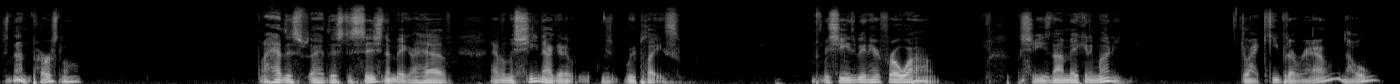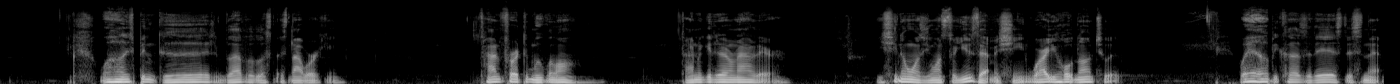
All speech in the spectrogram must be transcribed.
It's nothing personal. I have this I have this decision to make. I have I have a machine I gotta re- replace. Machine's been here for a while. Machine's not making any money. Do I keep it around? No. Well, it's been good and blah blah blah. It's not working. It's time for it to move along. Time to get it on out of there. You see, no one wants to use that machine. Why are you holding on to it? Well, because it is this and that.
